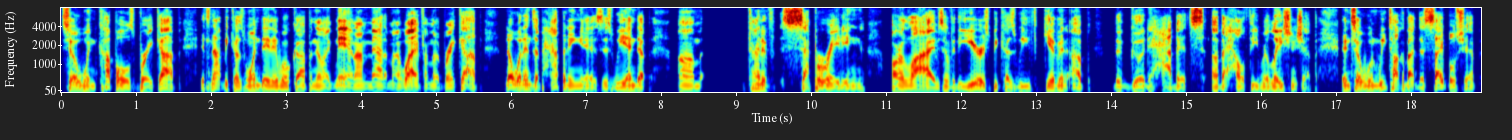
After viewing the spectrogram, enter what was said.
So when couples break up, it's not because one day they woke up and they're like, "Man, I'm mad at my wife. I'm going to break up." No, what ends up happening is is we end up um, kind of separating our lives over the years because we've given up the good habits of a healthy relationship. And so when we talk about discipleship,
